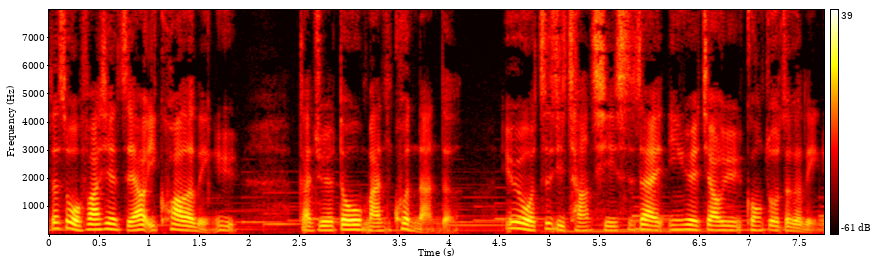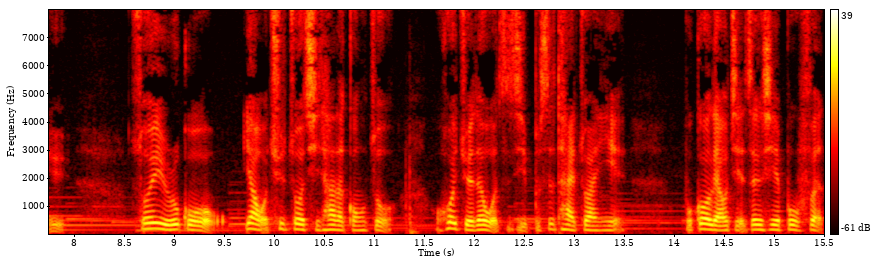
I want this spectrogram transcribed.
但是我发现只要一跨了领域，感觉都蛮困难的。因为我自己长期是在音乐教育工作这个领域，所以如果要我去做其他的工作，我会觉得我自己不是太专业，不够了解这些部分，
